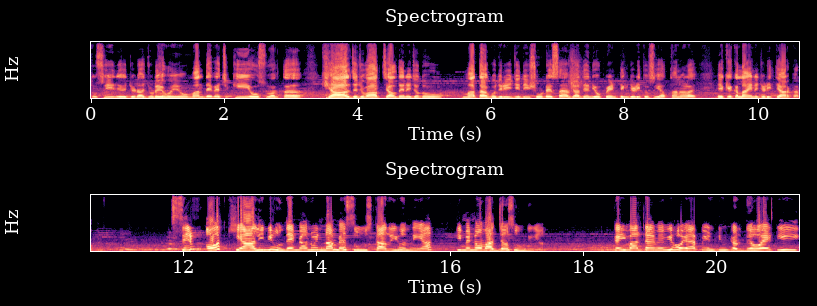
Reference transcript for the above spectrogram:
ਤੁਸੀਂ ਜਿਹੜਾ ਜੁੜੇ ਹੋਏ ਹੋ ਮਨ ਦੇ ਵਿੱਚ ਕੀ ਉਸ ਵਕਤ ਖਿਆਲ ਜਜ਼ਬਾਤ ਚੱਲਦੇ ਨੇ ਜਦੋਂ ਮਾਤਾ ਗੁਜਰੀ ਜੀ ਦੀ ਛੋਟੇ ਸਾਹਿਬਜ਼ਾਦਿਆਂ ਦੀ ਉਹ ਪੇਂਟਿੰਗ ਜਿਹੜੀ ਤੁਸੀਂ ਹੱਥਾਂ ਨਾਲ ਇੱਕ ਇੱਕ ਲਾਈਨ ਜਿਹੜੀ ਤਿਆਰ ਕਰਦੇ ਹੋ? ਸਿਰਫ ਉਹ ਖਿਆਲ ਹੀ ਨਹੀਂ ਹੁੰਦੇ ਮੈਂ ਉਹਨੂੰ ਇੰਨਾ ਮਹਿਸੂਸ ਕਰ ਰਹੀ ਹੁੰਦੀ ਆ ਕਿ ਮੈਨੂੰ ਆਵਾਜ਼ਾਂ ਸੁਣਦੀਆਂ। ਕਈ ਵਾਰ ਤਾਂ ਐਵੇਂ ਵੀ ਹੋਇਆ ਪੇਂਟਿੰਗ ਕਰਦੇ ਹੋਏ ਕਿ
